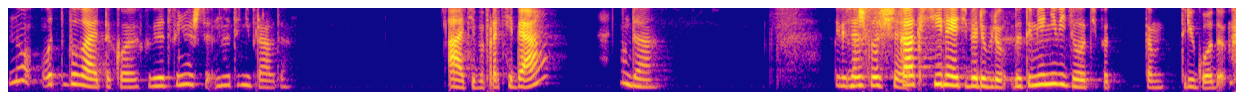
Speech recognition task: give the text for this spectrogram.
Ну, вот бывает такое, когда ты понимаешь, что ну это неправда. А, типа про тебя? Ну да. Или Ну, знаешь, слушай, как сильно я тебя люблю. Да ты меня не видела, типа, там, три года.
